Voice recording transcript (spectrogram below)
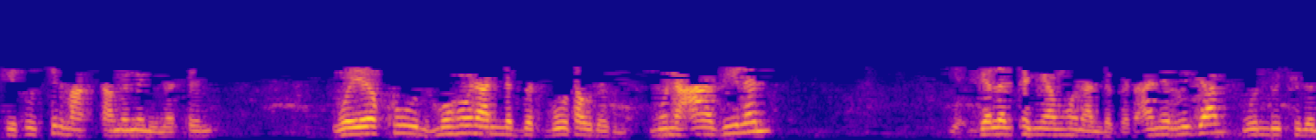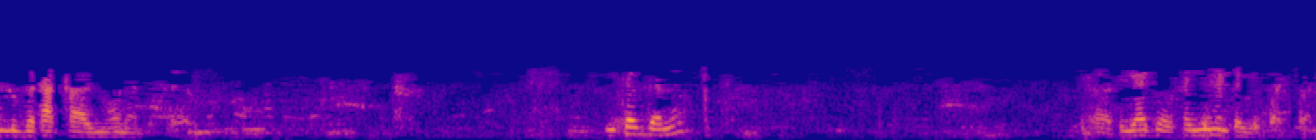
ሴቶችን ማስታመምን ይመስል ወየኩን መሆን አለበት ቦታው ደግሞ ሙንዓዚለን ገለልተኛ መሆን አለበት። አን ሪጃል ወንዶች የሌሉበት አካባቢ መሆን አለበት። ይከብዳል። ጥያቄው ሰይምን ጠይቋቸዋል።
